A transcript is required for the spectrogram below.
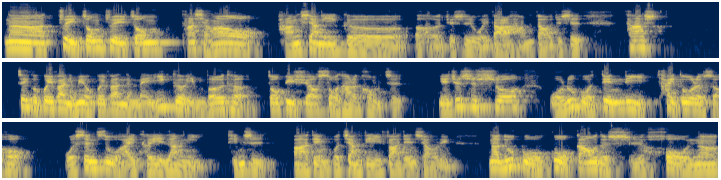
那最终最终它想要航向一个呃，就是伟大的航道，就是它这个规范里面有规范的每一个 inverter 都必须要受它的控制，也就是说，我如果电力太多的时候，我甚至我还可以让你停止发电或降低发电效率。那如果过高的时候呢？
